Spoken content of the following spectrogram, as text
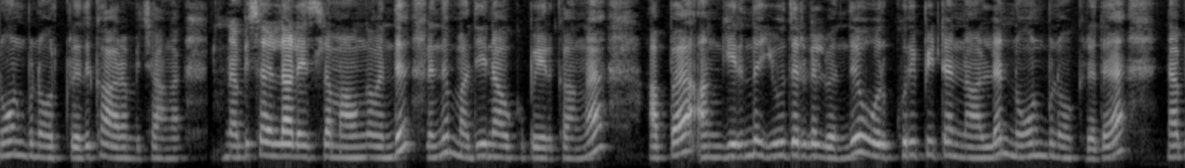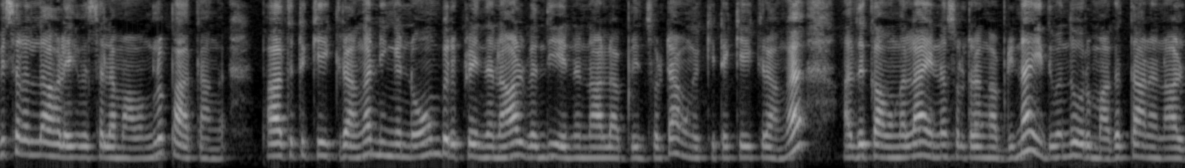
நோன்பு நோக்கிறதுக்கு ஆரம்பித்தாங்க நபி சல்லா அலி இஸ்லாம் அவங்க வந்து வந்து மதீனாவுக்கு போயிருக்காங்க. அப்போ அங்கிருந்த யூதர்கள் வந்து ஒரு குறிப்பிட்ட நாளில் நோன்பு நோக்கிறத நபி சல்லா அலி வசலம் அவங்களும் பார்த்தாங்க. பார்த்துட்டு கேட்குறாங்க நீங்கள் நோன்பு இருக்கிற இந்த நாள் வந்து என்ன நாள்? அப்படின்னு சொல்லிட்டு அவங்க கிட்ட கேட்குறாங்க அதுக்கு அவங்கெல்லாம் என்ன சொல்கிறாங்க அப்படின்னா இது வந்து ஒரு மகத்தான நாள்.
